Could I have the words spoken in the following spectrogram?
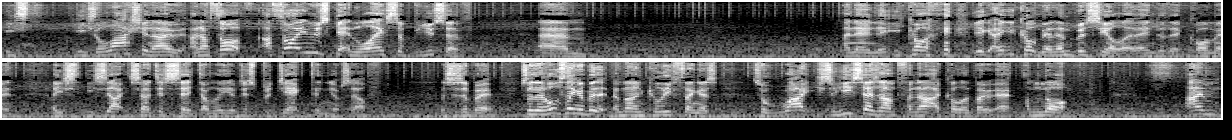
he's he's lashing out, and I thought I thought he was getting less abusive. Um, and then he called he called me an imbecile at the end of the comment. He's, he's, so I just said to him, "You're just projecting yourself." This is about so the whole thing about the Imane Khelif thing is so why so he says I'm fanatical about it. I'm not. I'm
